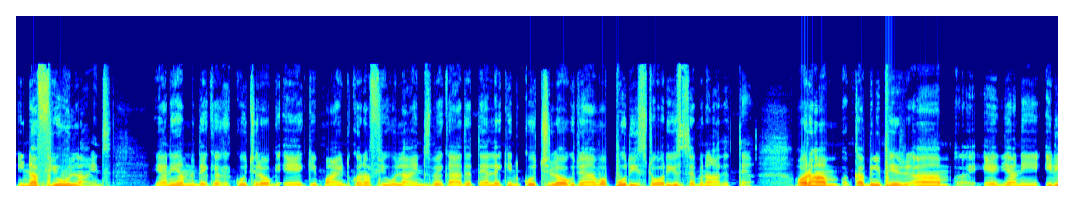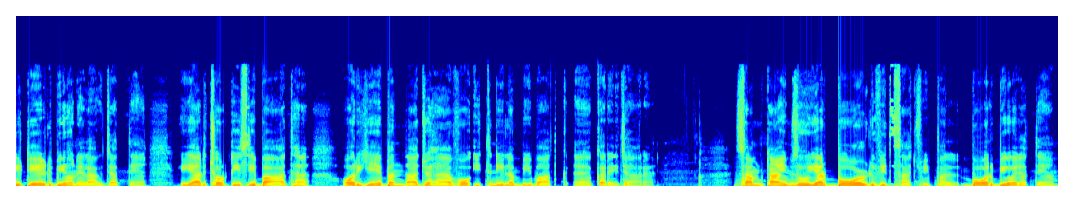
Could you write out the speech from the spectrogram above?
in a few lines یعنی ہم نے دیکھا کہ کچھ لوگ ایک ہی پوائنٹ کو نا فیو لائنز میں کہہ دیتے ہیں، لیکن کچھ لوگ جو ہیں وہ پوری سٹوری اس سے بنا دیتے ہیں۔ اور ہم کبھی پھر یعنی اریٹیٹ بھی ہونے لگ جاتے ہیں کہ یار چھوٹی سی بات ہے اور یہ بندہ جو ہے وہ اتنی لمبی بات کرے جا رہا ہے۔ Sometimes we are bored with such people bore بھی ہو جاتے ہیں ہم۔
